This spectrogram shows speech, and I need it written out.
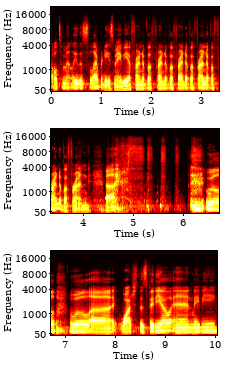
ultimately the celebrities, maybe a friend of a friend of a friend of a friend of a friend of a friend. Uh, will will uh, watch this video and maybe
